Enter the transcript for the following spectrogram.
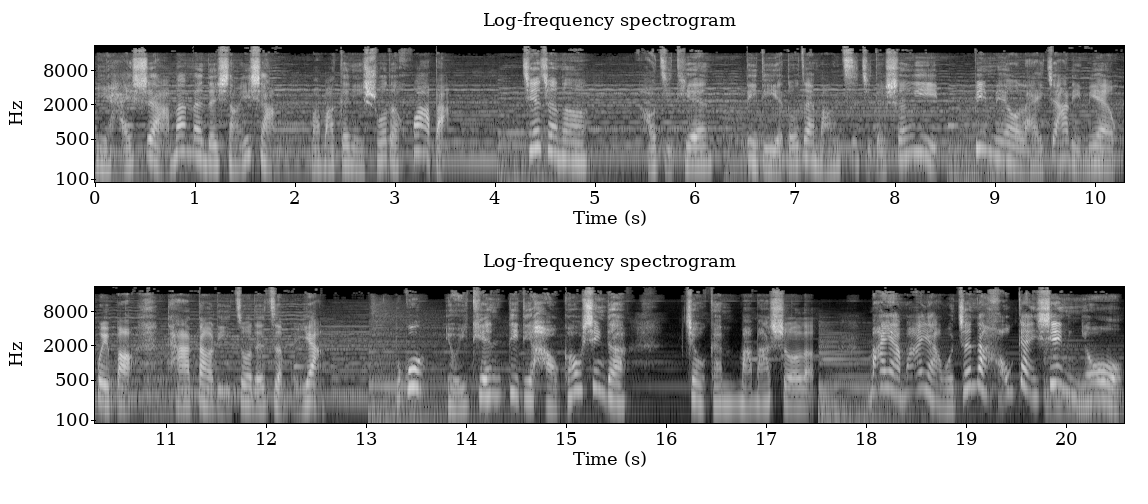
你还是啊，慢慢的想一想妈妈跟你说的话吧。”接着呢，好几天。弟弟也都在忙自己的生意，并没有来家里面汇报他到底做得怎么样。不过有一天，弟弟好高兴的就跟妈妈说了：“妈呀妈呀，我真的好感谢你哦！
